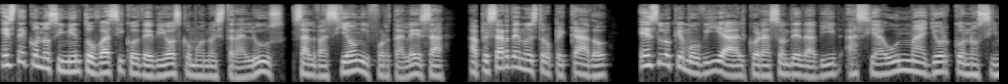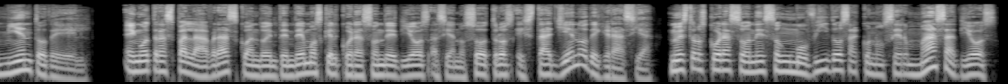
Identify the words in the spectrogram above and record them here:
Este conocimiento básico de Dios como nuestra luz, salvación y fortaleza, a pesar de nuestro pecado, es lo que movía al corazón de David hacia un mayor conocimiento de Él. En otras palabras, cuando entendemos que el corazón de Dios hacia nosotros está lleno de gracia, nuestros corazones son movidos a conocer más a Dios.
